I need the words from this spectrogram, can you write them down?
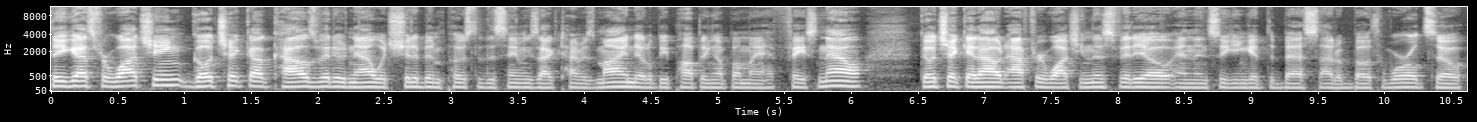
Thank you guys for watching. Go check out Kyle's video now, which should have been posted the same exact time as mine. It'll be popping up on my face now. Go check it out after watching this video, and then so you can get the best out of both worlds. So,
